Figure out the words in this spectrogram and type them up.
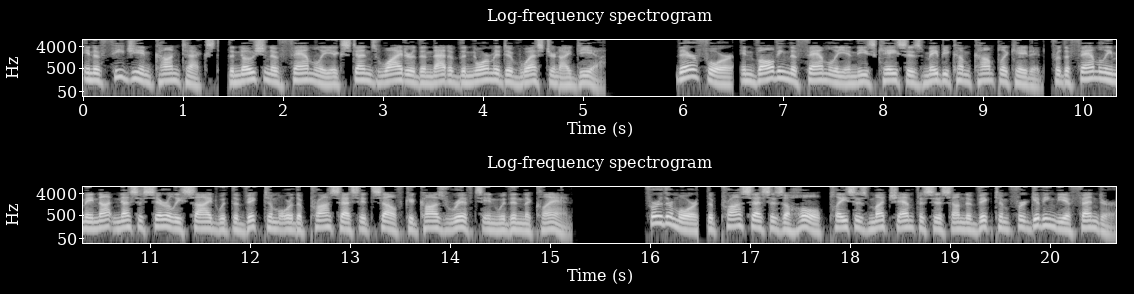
In a Fijian context, the notion of family extends wider than that of the normative Western idea. Therefore, involving the family in these cases may become complicated, for the family may not necessarily side with the victim or the process itself could cause rifts in within the clan. Furthermore, the process as a whole places much emphasis on the victim forgiving the offender,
